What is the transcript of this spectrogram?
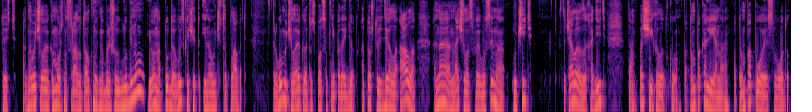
то есть одного человека можно сразу толкнуть на большую глубину, и он оттуда выскочит и научится плавать. Другому человеку этот способ не подойдет. А то, что сделала Алла, она начала своего сына учить Сначала заходить там по щиколотку, потом по колено, потом по пояс в воду.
